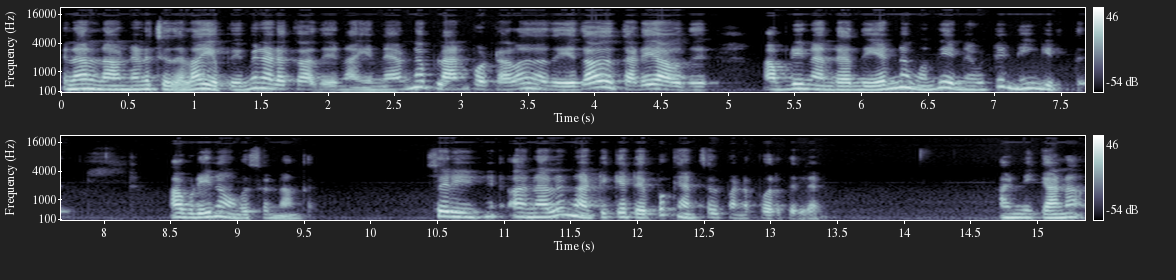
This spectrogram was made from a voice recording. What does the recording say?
ஏன்னா நான் நினச்சதெல்லாம் எப்பயுமே நடக்காது. நான் என்ன என்ன பிளான் போட்டாலும் அது ஏதாவது தடையாகுது அப்படின்னு அந்த அந்த எண்ணம் வந்து என்னை விட்டு நீங்கிடுது அப்படின்னு அவங்க சொன்னாங்க. சரி அதனால் நான் டிக்கெட் எப்போ கேன்சல் பண்ண போகிறதில்ல அன்னைக்கு ஆனால்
